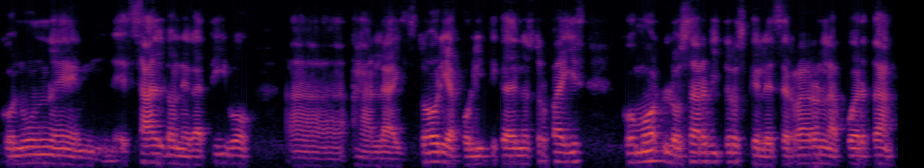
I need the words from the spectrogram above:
con un eh, saldo negativo a, la historia política de nuestro país, como los árbitros que le cerraron la puerta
